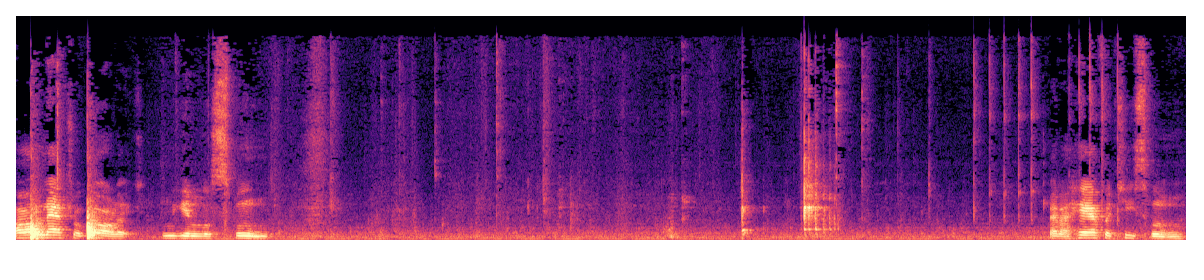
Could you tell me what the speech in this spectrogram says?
all natural garlic. Let me get a little spoon. about a half a teaspoon.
